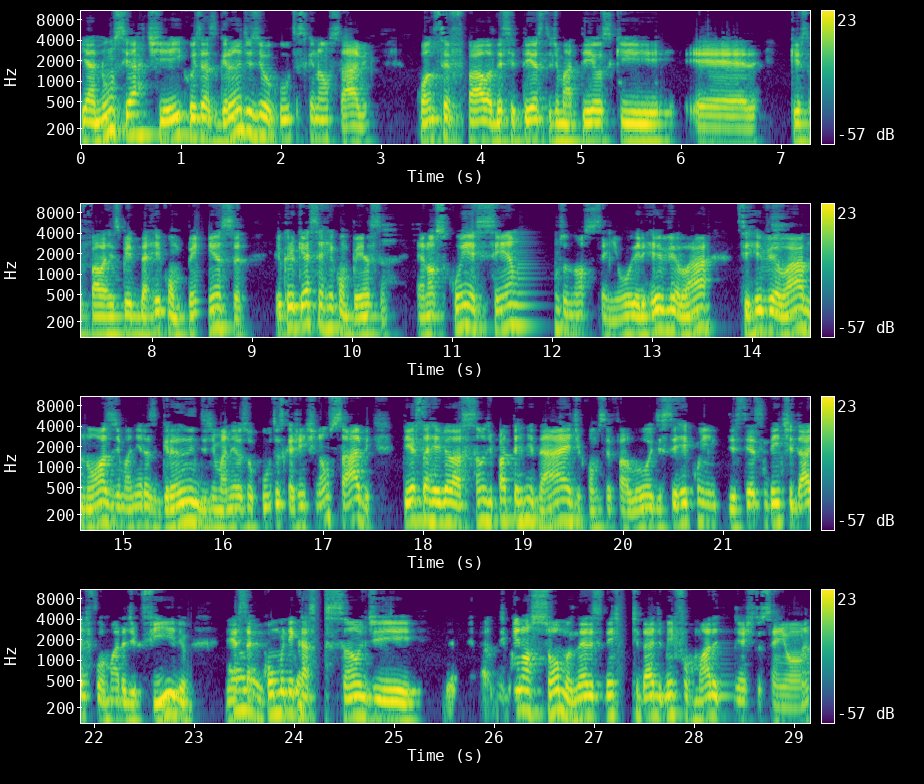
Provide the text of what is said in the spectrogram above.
e anunciar-te-ei coisas grandes e ocultas que não sabe. Quando você fala desse texto de Mateus que é, Cristo fala a respeito da recompensa, eu creio que essa é a recompensa. É nós conhecemos o nosso Senhor, Ele revelar, se revelar a nós de maneiras grandes, de maneiras ocultas que a gente não sabe, ter essa revelação de paternidade, como você falou, de ser, de ser essa identidade formada de filho, né, essa comunicação de, de quem nós somos, né, dessa identidade bem formada diante do Senhor, né?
